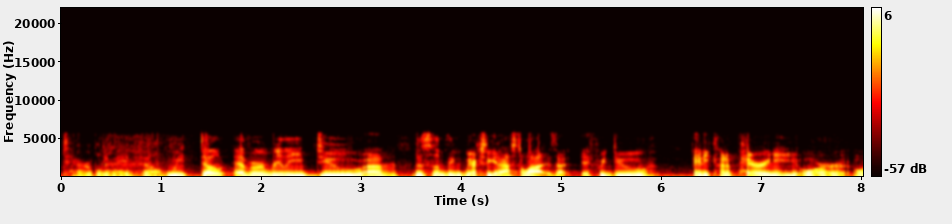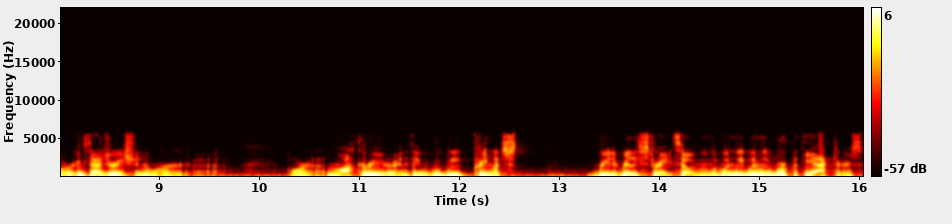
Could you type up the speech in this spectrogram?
terribly made film? We don't ever really do. Um, this is something we actually get asked a lot. Is that if we do any kind of parody or, or exaggeration or, uh, or uh, mockery or anything. We pretty much read it really straight. So when we, when we work with the actors,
